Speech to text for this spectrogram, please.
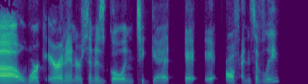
uh, work Aaron Anderson is going to get it, it offensively.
